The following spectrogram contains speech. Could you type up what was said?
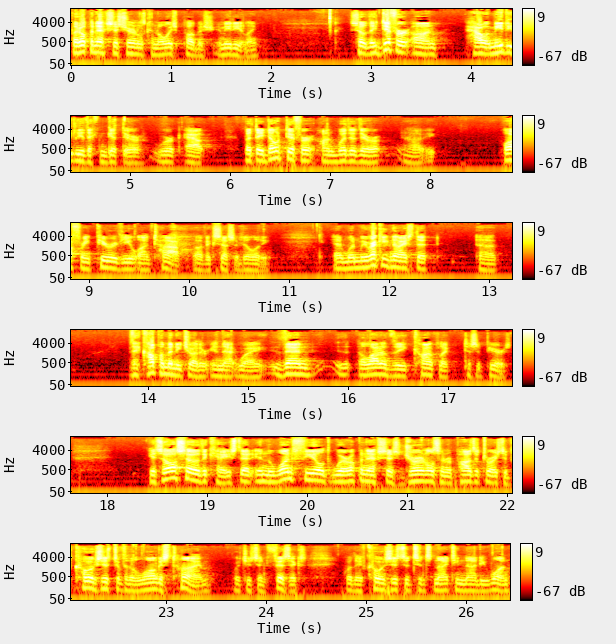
But open access journals can always publish immediately. So they differ on how immediately they can get their work out, but they don't differ on whether they're uh, offering peer review on top of accessibility. And when we recognize that uh, they complement each other in that way, then a lot of the conflict disappears. It's also the case that in the one field where open access journals and repositories have coexisted for the longest time, which is in physics, where they've coexisted since 1991,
